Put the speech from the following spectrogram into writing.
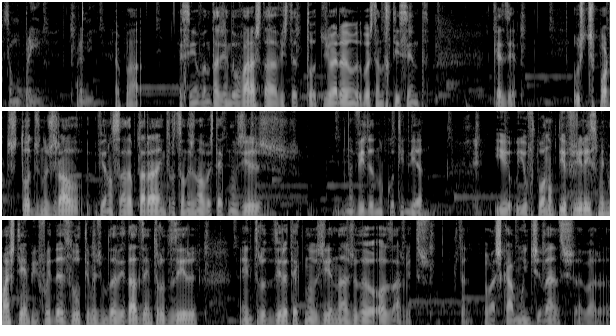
Isso é um perigo para mim. Epá, assim, a vantagem do VAR está à vista de todos. Eu era bastante reticente. Quer dizer, os desportos todos no geral vieram-se adaptar à introdução das novas tecnologias na vida, no cotidiano. E, e o futebol não podia fugir a isso muito mais tempo. E foi das últimas modalidades a introduzir, a introduzir a tecnologia na ajuda aos árbitros. Portanto, eu acho que há muitos avanços. Agora,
